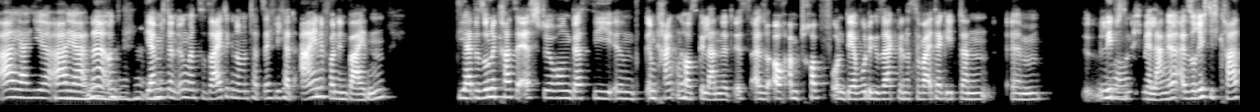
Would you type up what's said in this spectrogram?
ah ja, hier, ah ja, ne? Und mhm, die haben mhm. mich dann irgendwann zur Seite genommen und tatsächlich hat eine von den beiden die hatte so eine krasse Essstörung, dass sie im, im Krankenhaus gelandet ist, also auch am Tropf. Und der wurde gesagt, wenn das so weitergeht, dann ähm, lebst wow. du nicht mehr lange. Also richtig krass.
